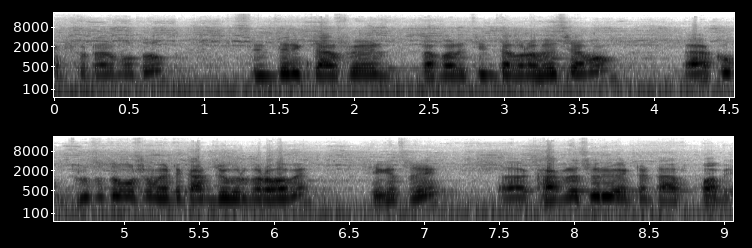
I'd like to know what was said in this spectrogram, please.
একশোটার মতো সিনথেটিক টার্ফের ব্যাপারে চিন্তা করা হয়েছে এবং খুব দ্রুততম সময় এটা কার্যকর করা হবে। সেক্ষেত্রে খাগড়াছড়িও একটা টার্ফ পাবে।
